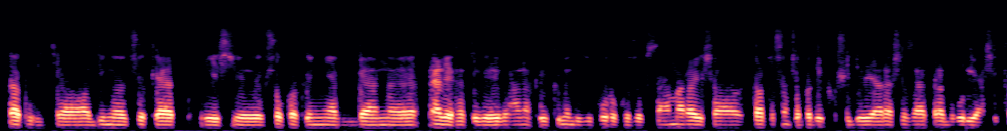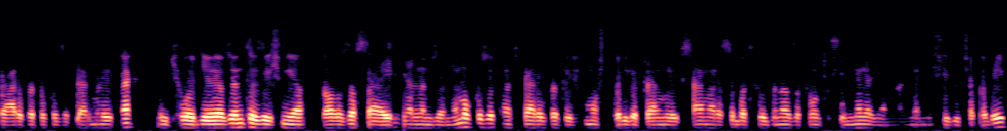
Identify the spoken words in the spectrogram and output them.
felpuhítja a gyümölcsöket, és sokkal könnyebben elérhetővé válnak ők különböző korokozók számára, és a tartósan csapadékos időjárás az általában óriási károkat okoz a termelőknek. Úgyhogy az öntözés miatt az asszály jellemzően nem okozott nagy károkat, és most pedig a termelők számára szabadföldön az a fontos, hogy ne legyen nagy mennyiségű csapadék,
